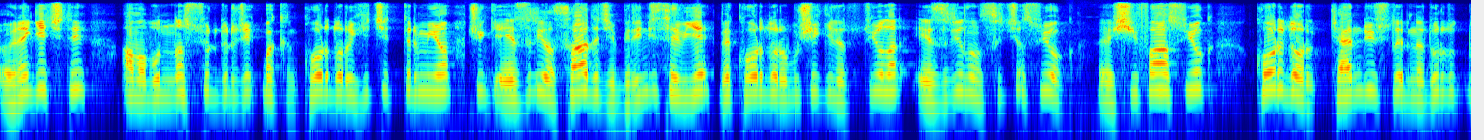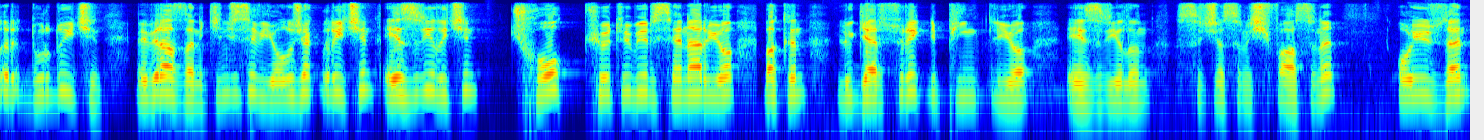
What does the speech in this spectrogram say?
öne geçti ama bunu nasıl sürdürecek bakın koridoru hiç ittirmiyor. Çünkü Ezreal sadece birinci seviye ve koridoru bu şekilde tutuyorlar. Ezreal'ın sıçrası yok, e, şifası yok. Koridor kendi üstlerinde durdukları durduğu için ve birazdan ikinci seviye olacakları için Ezreal için çok kötü bir senaryo. Bakın Luger sürekli pinkliyor Ezreal'ın sıçrasını, şifasını. O yüzden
